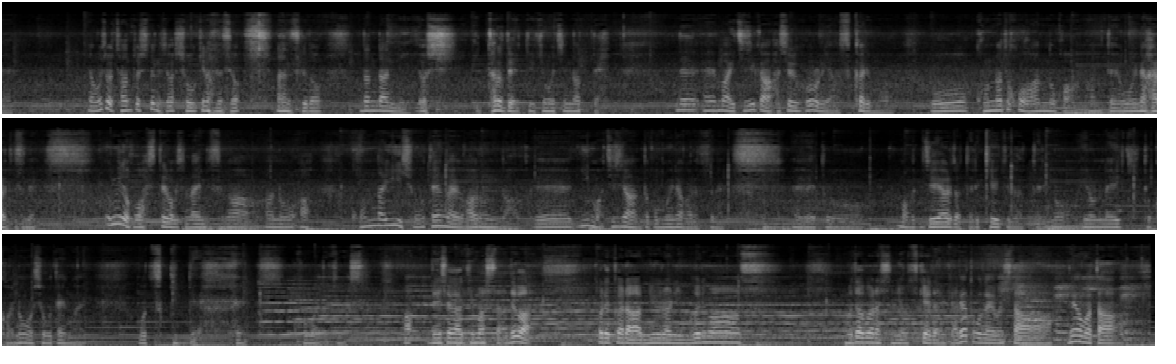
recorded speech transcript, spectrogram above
ー、もちろんちゃんとしてるんですよ。正気なんですよ。なんですけどだんだんによし行ったのでっていう気持ちになって。で、えー、まあ1時間走る頃にはすっかりもうおおこんなとこがあんのかなんて思いながらですね海の方走ってるわけじゃないんですがあのあこんないい商店街があるんだ、えー、いい街じゃんとか思いながらですね。えっ、ー、とまあ、JR だったり京急だったりのいろんな駅とかの商店街を突っ切って ここまで来ました。あ電車が来ました。ではこれから三浦に戻ります。無駄話にお付き合いいただきありがとうございました。ではまた。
